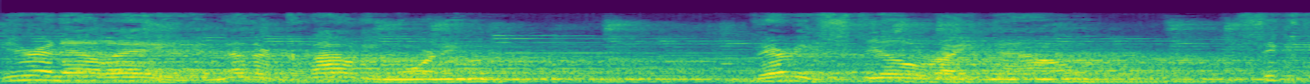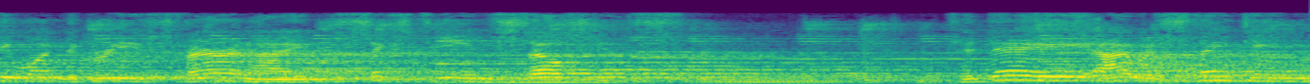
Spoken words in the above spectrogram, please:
Here in LA, another cloudy morning, very still right now, 61 degrees Fahrenheit, 16 Celsius. Today I was thinking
